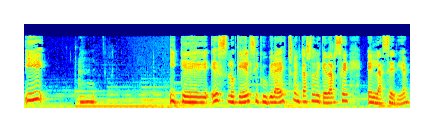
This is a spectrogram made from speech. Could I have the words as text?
y, y que es lo que él sí que hubiera hecho en caso de quedarse en la serie.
